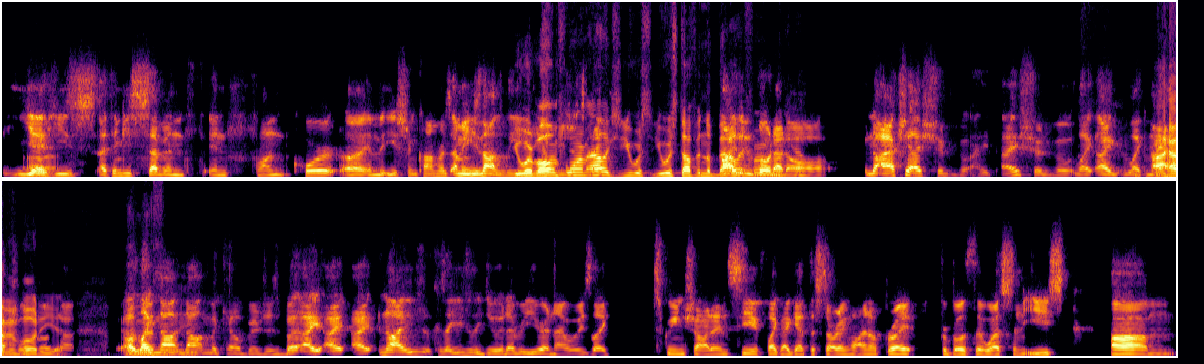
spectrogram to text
Yeah, uh, he's. I think he's seventh in front court uh, in the Eastern Conference. I mean, he's not leading. You were voting for him, like, Alex. You were you were stuffing the ballot. I didn't vote at all. No, actually, I should. I, I should vote. Like I like. I haven't voted yet. Uh, like not not Mikal Bridges, but I I I no I usually because I usually do it every year, and I always like screenshot and see if like I get the starting lineup right for both the West and East. Um,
